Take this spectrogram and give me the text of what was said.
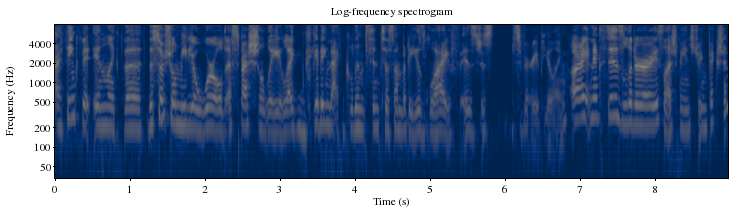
I think that in like the the social media world, especially like getting that glimpse into somebody's life is just it's very appealing. All right, next is literary slash mainstream fiction.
